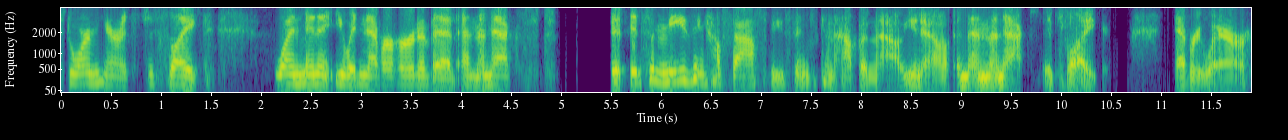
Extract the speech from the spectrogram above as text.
storm here. It's just like one minute you had never heard of it, and the next. It, it's amazing how fast these things can happen now, you know. And then the next, it's like everywhere.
